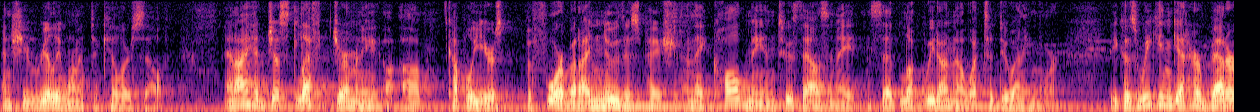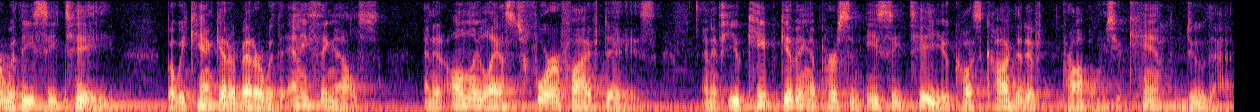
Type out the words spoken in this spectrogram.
and she really wanted to kill herself. And I had just left Germany a, a couple of years before, but I knew this patient. And they called me in 2008 and said, look, we don't know what to do anymore because we can get her better with ECT, but we can't get her better with anything else. And it only lasts four or five days. And if you keep giving a person ECT, you cause cognitive problems. You can't do that.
